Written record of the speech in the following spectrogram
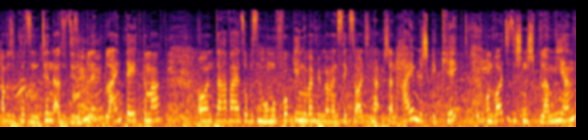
habe so kurz ein Tinder, also diese Bl Blind Date gemacht und da war er so ein bisschen homophob gegenüber mir bei meiner Sexualität und hat mich dann heimlich gekickt und wollte sich nicht blamieren.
